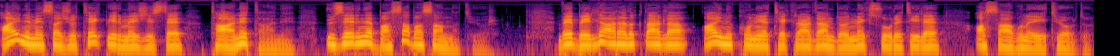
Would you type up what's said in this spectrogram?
aynı mesajı tek bir mecliste tane tane, üzerine basa basa anlatıyor. Ve belli aralıklarla aynı konuya tekrardan dönmek suretiyle ashabını eğitiyordu.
